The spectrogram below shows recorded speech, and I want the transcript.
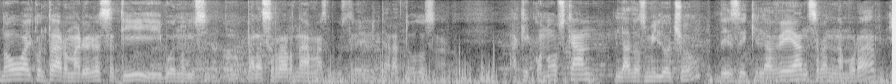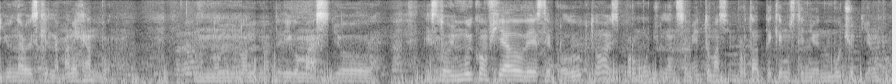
No, al contrario, Mario, gracias a ti. Y bueno, para cerrar nada más me gustaría invitar a todos a, a que conozcan la 2008. Desde que la vean se van a enamorar y una vez que la manejan, bueno, no, no- te digo más. Yo estoy muy confiado de este producto. Es por mucho el lanzamiento más importante que hemos tenido en mucho tiempo.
